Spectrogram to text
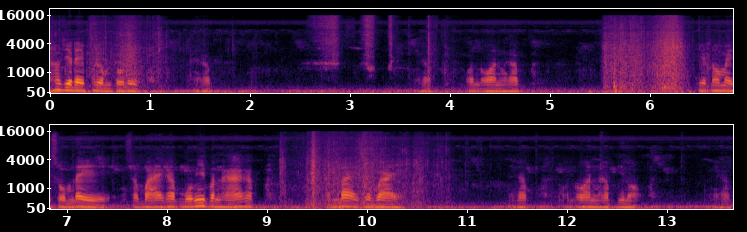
เขาจะได้เพิ่มตัวเลขนะครับนะครับอ่อนๆครับเฮ็ดน้องไม้สมได้สบายครับบ่มีปัญหาครับ ทำได้สบายนะครับอ่อนๆครับพี่น้องนะครับ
